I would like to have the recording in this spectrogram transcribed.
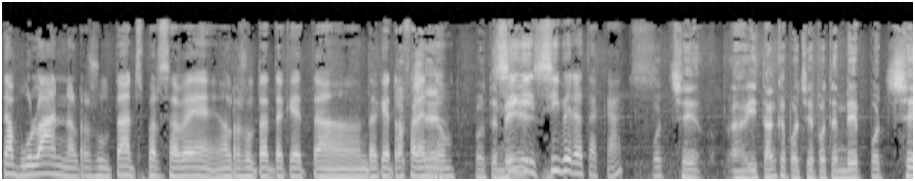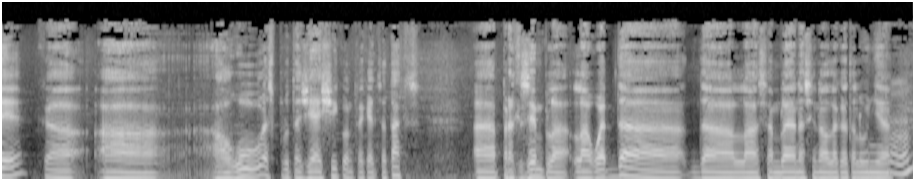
tabulant els resultats per saber el resultat d'aquest eh, referèndum ser, també- sigui ciberatacats? Pot ser, eh, i tant que pot ser, però també pot ser que eh, algú es protegeixi contra aquests atacs. Uh, per exemple, la web de, de l'Assemblea Nacional de Catalunya, mm.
